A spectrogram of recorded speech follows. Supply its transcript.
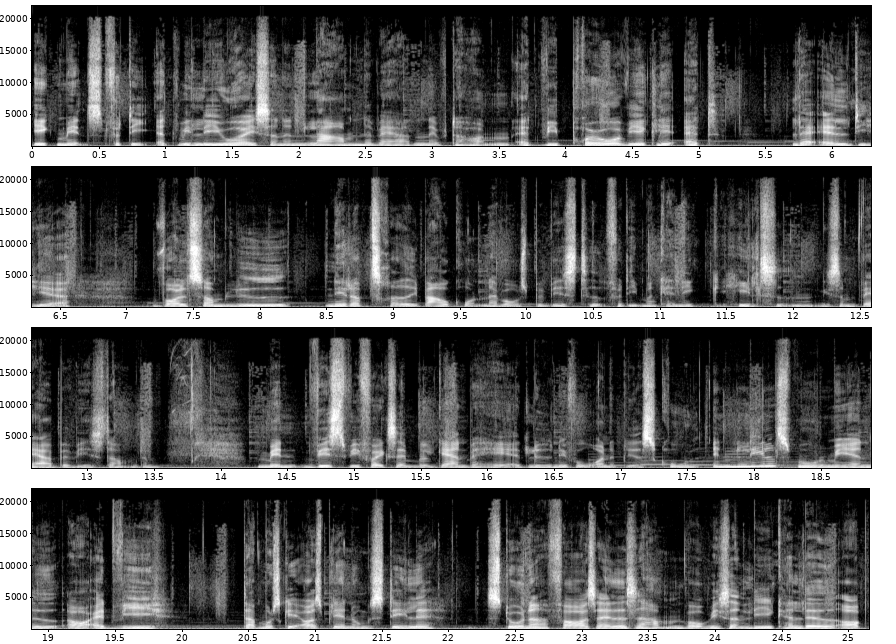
ikke mindst fordi, at vi lever i sådan en larmende verden efterhånden, at vi prøver virkelig at lade alle de her voldsomme lyde netop træde i baggrunden af vores bevidsthed, fordi man kan ikke hele tiden ligesom være bevidst om dem. Men hvis vi for eksempel gerne vil have, at lydniveauerne bliver skruet en lille smule mere ned, og at vi der måske også bliver nogle stille stunder for os alle sammen, hvor vi sådan lige kan lade op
